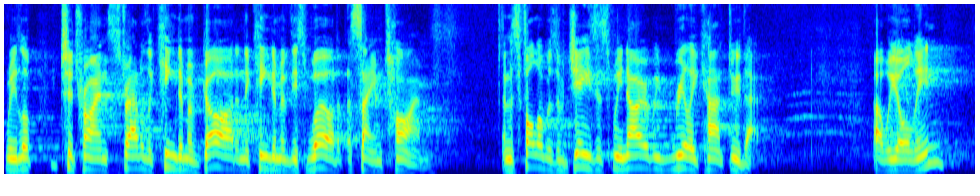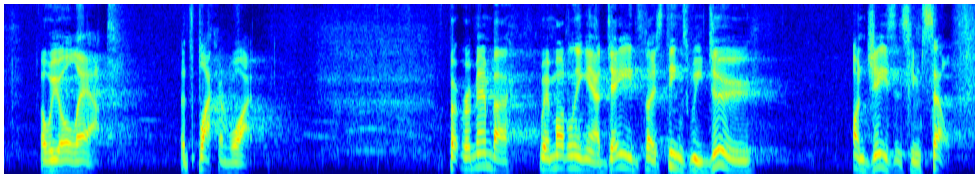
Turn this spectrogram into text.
We look to try and straddle the kingdom of God and the kingdom of this world at the same time. And as followers of Jesus, we know we really can't do that. Are we all in? Are we all out? It's black and white. But remember, we're modeling our deeds, those things we do, on Jesus himself.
